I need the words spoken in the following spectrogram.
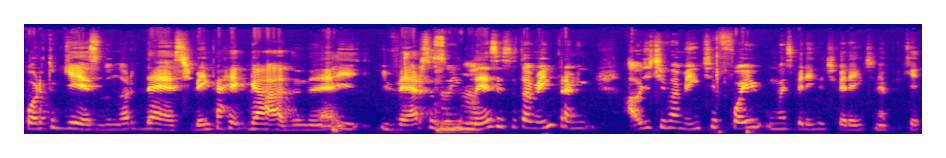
português do Nordeste, bem carregado, né? E, e versus uhum. o inglês, isso também, para mim, auditivamente, foi uma experiência diferente, né? Porque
